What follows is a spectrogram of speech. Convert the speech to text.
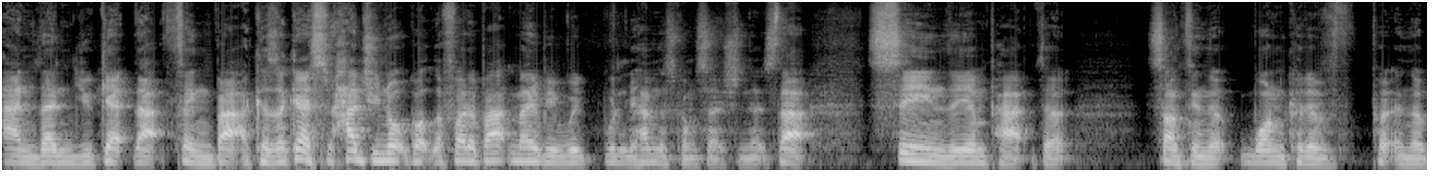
and then you get that thing back. Because I guess had you not got the photo back, maybe we wouldn't be having this conversation. It's that seeing the impact that something that one could have put in the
